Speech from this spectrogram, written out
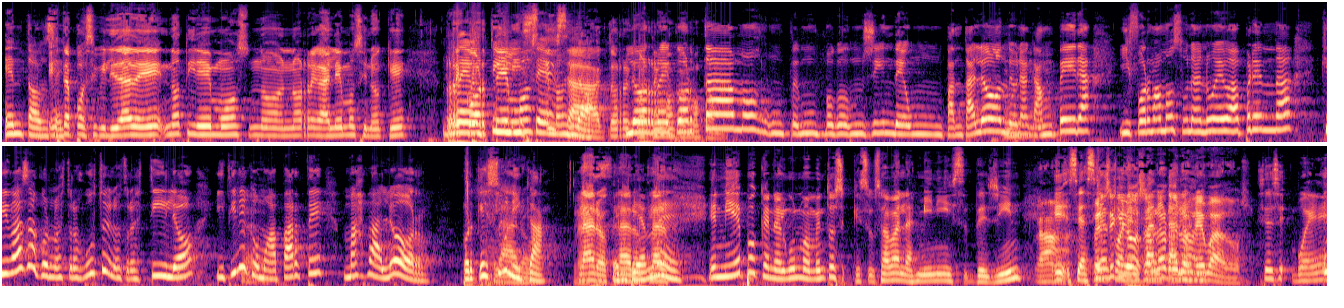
Entonces, Esta posibilidad de no tiremos, no, no regalemos, sino que recortemos. Exacto, lo recortamos, un, un poco un jean de un pantalón, de una campera, y formamos una nueva prenda que vaya con nuestros gustos y nuestro estilo, y tiene como aparte más valor, porque es Claro. única. Claro, ¿Se claro, claro. En mi época, en algún momento que se usaban las minis de jean, Ah, eh, se hacían pensé que con ibas el a hablar de los nevados. Se hace- bueno,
